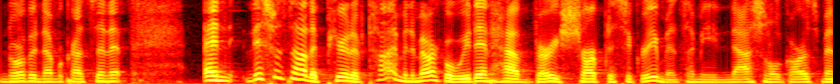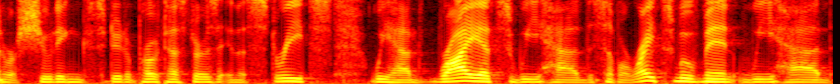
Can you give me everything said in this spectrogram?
Northern Democrats in it. And this was not a period of time in America where we didn't have very sharp disagreements. I mean, National Guardsmen were shooting student protesters in the streets. We had riots. We had the civil rights movement. We had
